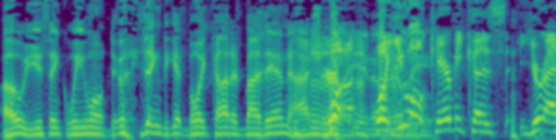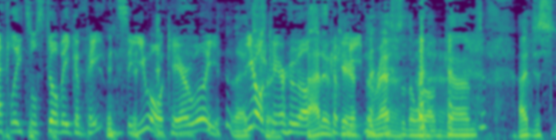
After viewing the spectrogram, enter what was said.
Oh, you think we won't do anything to get boycotted by then? I sure. Well, you know well, what I you won't mean? care because your athletes will still be competing, so you won't care, will you? That's you don't true. care who else I don't care if the rest of the world comes. I just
